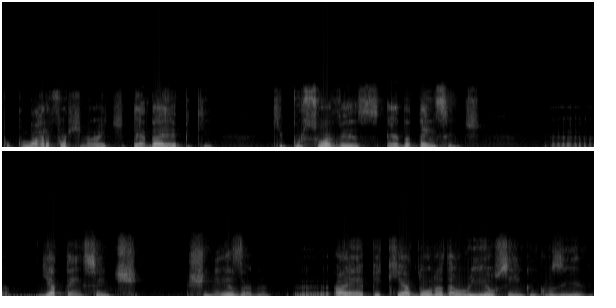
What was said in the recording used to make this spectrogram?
popular Fortnite, é da Epic que por sua vez é da Tencent. É, e a Tencent chinesa, né? A Epic é a dona da Unreal 5, inclusive.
